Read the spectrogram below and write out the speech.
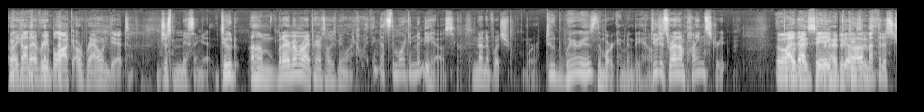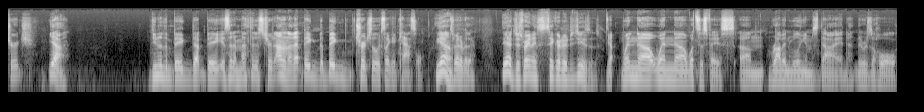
Like on every block around it. Just missing it. Dude, um But I remember my parents always being like, "Oh, I think that's the Mork and Mindy house." None of which were. dude, where is the Mork and Mindy house? Dude, it's right on Pine Street. oh, by over that Sacred big Heart of uh, Methodist church. Yeah. Do you know the big that big is it a Methodist church? I don't know that big the big church that looks like a castle. yeah. It's right over there. Yeah, just right next to Sacred Heart of Jesus. Yeah. When uh, when uh, what's his face um, Robin Williams died, there was a whole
